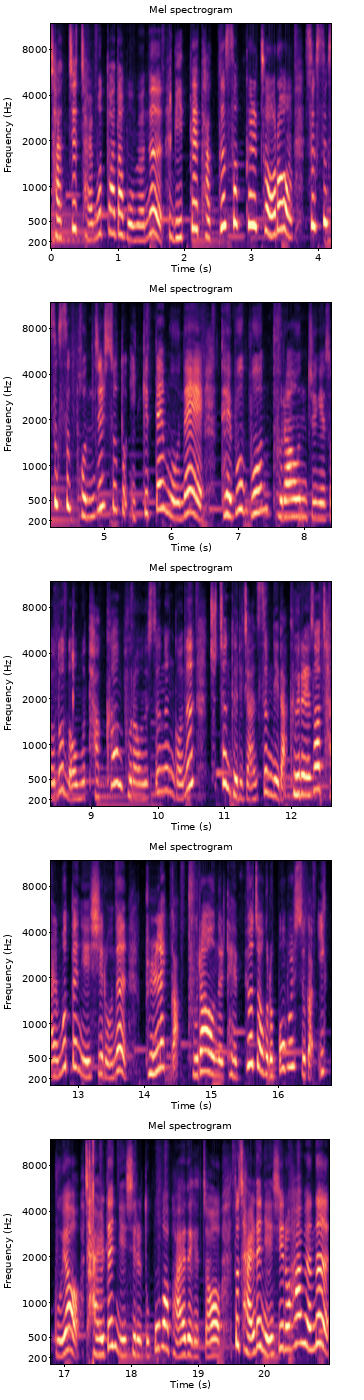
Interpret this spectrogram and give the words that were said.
자칫 잘못하다 보면 은 밑에 다크서클처럼 슥슥슥슥 번질 수도 있기 때문에 대부분 브라운 중에서도 너무 dark한 브라운을 쓰는 거는 추천드리지 않습니다. 그래서 잘못된 예시로는 블랙과 브라운을 대표적으로 뽑을 수가 있고요. 잘된 예시를 또 뽑아봐야 되겠죠. 또 잘된 예시로 하면은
